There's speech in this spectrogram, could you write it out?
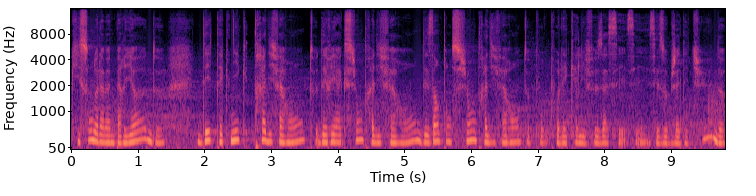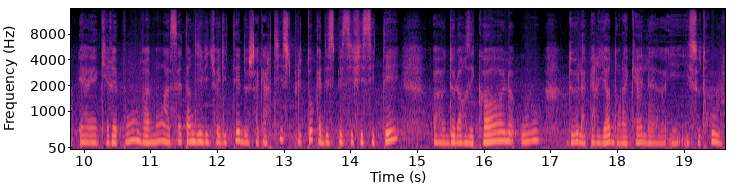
qui sont de la même période des techniques très différentes, des réactions très différentes, des intentions très différentes pour, lesquelles ils faisaient ces, ces, objets d'étude et qui répondent vraiment à cette individualité de chaque artiste plutôt qu'à des spécificités euh, de leurs écoles ou de la période dans laquelle euh, ils se trouvent.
